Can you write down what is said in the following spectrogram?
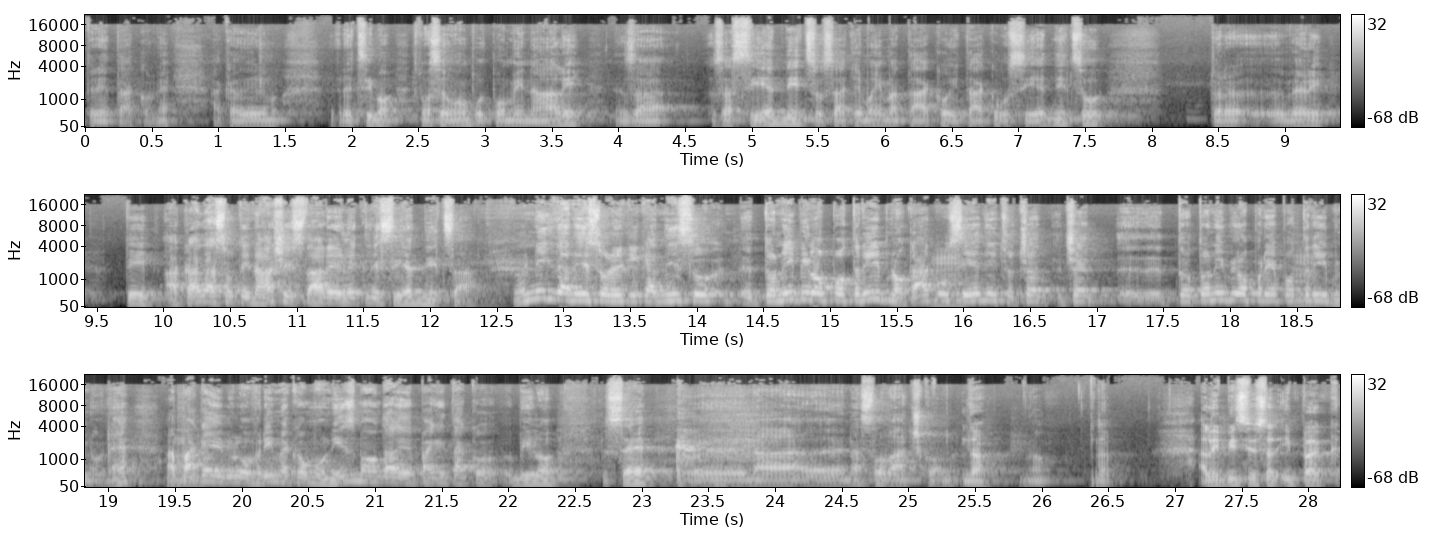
to, je tako, ne. A kad vidimo, recimo, smo se ovom put pominali za, za sjednicu, sad ćemo imati tako i takvu sjednicu, veli, ti, a kada su ti naši stari rekli sjednica? No nigda nisu rekli kad nisu, to nije bilo potrebno, kakvu mm. sjednicu, če, če, to, to nije bilo prije potrebno, ne? A pa kad je bilo vrijeme komunizma, onda je pa je tako bilo se e, na, na slovačkom. Da, no. da. Ali bi si sad ipak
